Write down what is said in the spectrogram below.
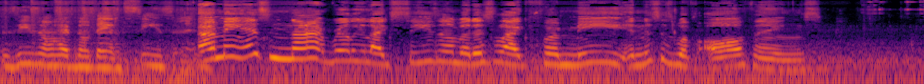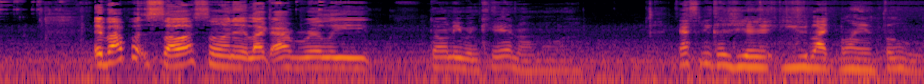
these don't have no damn seasoning. I mean, it's not really like season, but it's like for me, and this is with all things. If I put sauce on it, like I really don't even care no more. That's because you you like bland food,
